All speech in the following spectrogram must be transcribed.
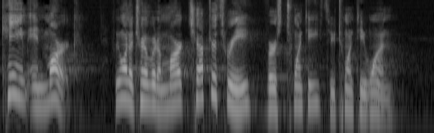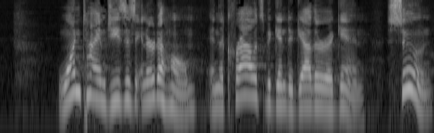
came in Mark. If we want to turn over to Mark chapter 3, verse 20 through 21. One time Jesus entered a home, and the crowds began to gather again. Soon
